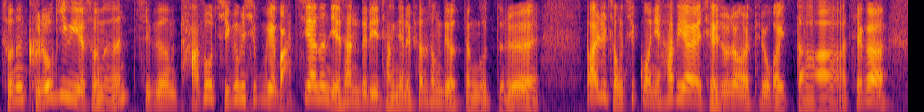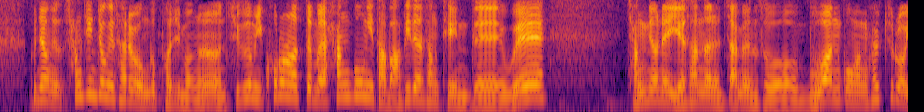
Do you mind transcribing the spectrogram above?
저는 그러기 위해서는 지금 다소 지금 시국에 맞지 않은 예산들이 작년에 편성되었던 것들을 빨리 정치권이 합의하에 재조정할 필요가 있다. 제가 그냥 상징적인 사례를 언급하지만은 지금 이 코로나 때문에 항공이 다 마비된 상태인데 왜 작년에 예산안을 짜면서 무한공항 활주로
